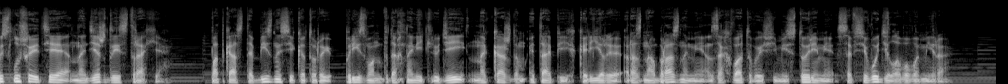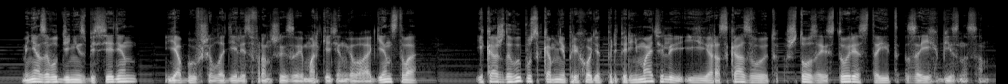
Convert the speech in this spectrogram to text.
Вы слушаете «Надежды и страхи» — подкаст о бизнесе, который призван вдохновить людей на каждом этапе их карьеры разнообразными, захватывающими историями со всего делового мира. Меня зовут Денис Беседин, я бывший владелец франшизы маркетингового агентства, и каждый выпуск ко мне приходят предприниматели и рассказывают, что за история стоит за их бизнесом.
